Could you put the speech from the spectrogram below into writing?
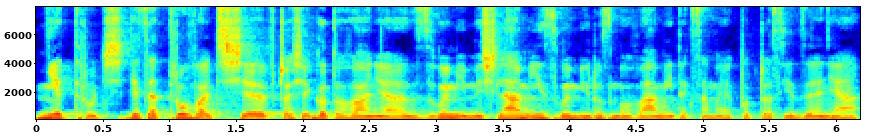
nie truć, nie zatruwać się w czasie gotowania złymi myślami, złymi rozmowami, tak samo jak podczas jedzenia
